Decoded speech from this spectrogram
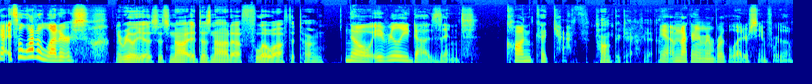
Yeah, it's a lot of letters. It really is. It's not. It does not uh, flow off the tongue. No, it really doesn't. CONCACAF. CONCACAF. Yeah. Yeah, I'm not going to remember what the letters stand for, though.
